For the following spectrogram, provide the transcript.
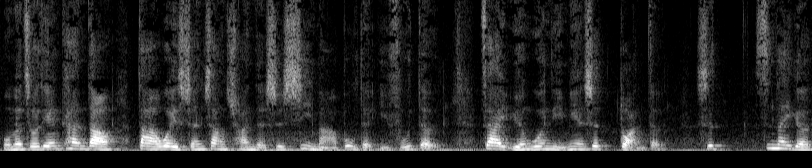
我们昨天看到大卫身上穿的是细麻布的以弗得，在原文里面是短的，是是那个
